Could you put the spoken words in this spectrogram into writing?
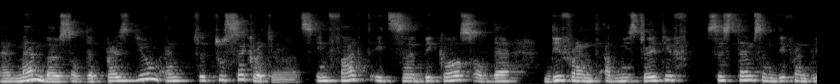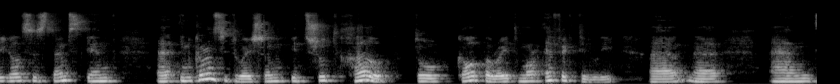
Uh, members of the presidium and two secretariats. In fact, it's uh, because of the different administrative systems and different legal systems. And uh, in current situation, it should help to cooperate more effectively uh, uh, and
